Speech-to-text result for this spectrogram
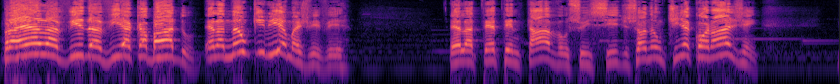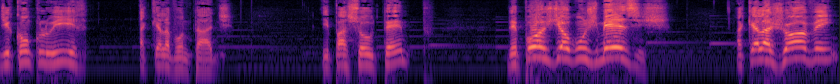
Para ela a vida havia acabado, ela não queria mais viver. Ela até tentava o suicídio, só não tinha coragem de concluir aquela vontade. E passou o tempo, depois de alguns meses, aquela jovem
